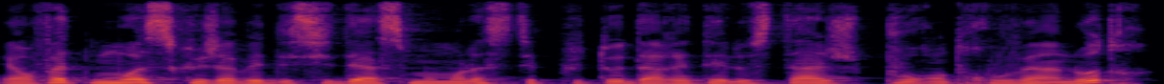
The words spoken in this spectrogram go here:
Et en fait, moi, ce que j'avais décidé à ce moment-là, c'était plutôt d'arrêter le stage pour en trouver un autre.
